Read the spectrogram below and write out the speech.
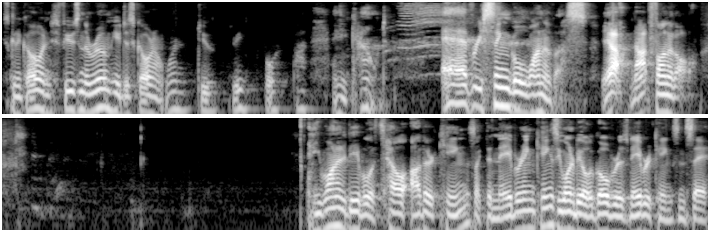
He's going to go and if he was in the room, he'd just go around one, two, three, five, and he'd count every single one of us. Yeah, not fun at all. And he wanted to be able to tell other kings, like the neighboring kings, he wanted to be able to go over his neighbor kings and say,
